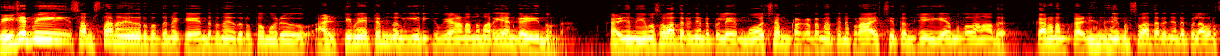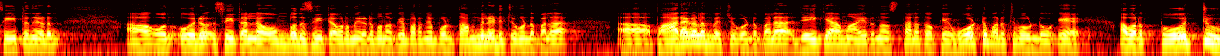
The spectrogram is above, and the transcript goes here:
ബി ജെ പി സംസ്ഥാന നേതൃത്വത്തിന് കേന്ദ്ര നേതൃത്വം ഒരു അൾട്ടിമേറ്റം നൽകിയിരിക്കുകയാണെന്നും അറിയാൻ കഴിയുന്നുണ്ട്. കഴിഞ്ഞ നിയമസഭാ തെരഞ്ഞെടുപ്പിലെ മോശം പ്രകടനത്തിന് പ്രായശ്ചിത്തം ചെയ്യുക എന്നുള്ളതാണ് അത്. കാരണം കഴിഞ്ഞ നിയമസഭാ തെരഞ്ഞെടുപ്പിൽ അവർ സീറ്റ് നേടും ഒരു സീറ്റല്ല ഒമ്പത് സീറ്റ് അവർ നേടുമെന്നൊക്കെ പറഞ്ഞപ്പോൾ തമ്മിലടിച്ചുകൊണ്ട് പല പാരകളും വെച്ചുകൊണ്ട് പല ജയിക്കാമായിരുന്ന സ്ഥലത്തൊക്കെ വോട്ട് മറിച്ചുകൊണ്ടുമൊക്കെ അവർ തോറ്റു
